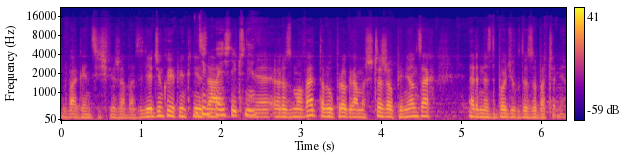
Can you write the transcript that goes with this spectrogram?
w agencji Świeża Bazylia. Dziękuję pięknie Dziękuję za ślicznie. rozmowę. To był program Szczerze o Pieniądzach. Ernest Bodziuk, do zobaczenia.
